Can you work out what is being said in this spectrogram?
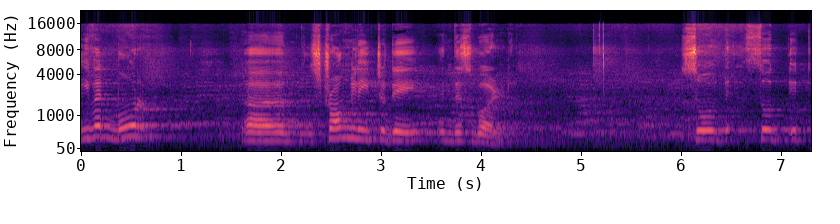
even more uh, strongly today in this world. So, so it,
